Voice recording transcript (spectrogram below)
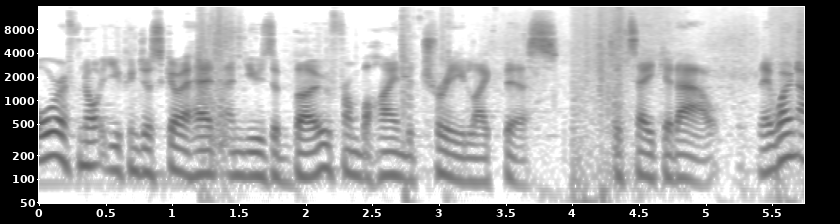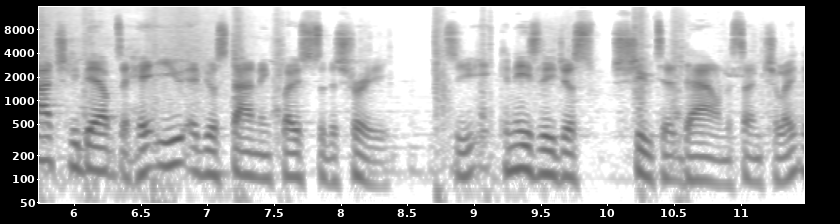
or if not, you can just go ahead and use a bow from behind the tree like this to take it out. They won't actually be able to hit you if you're standing close to the tree. So you can easily just shoot it down, essentially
